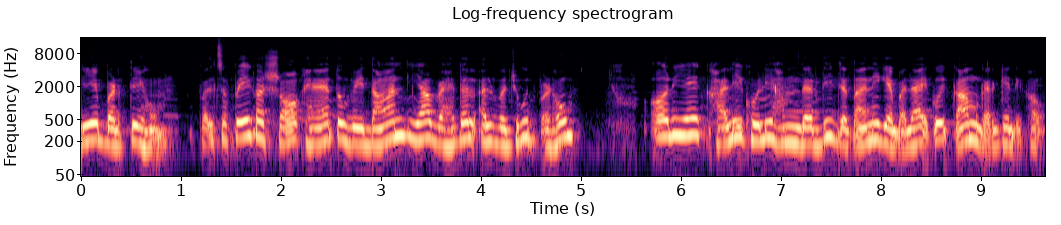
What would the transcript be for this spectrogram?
लिए बढ़ते हो? फ़लसफ़े का शौक़ है तो वेदांत या वहदल अलवजूद पढ़ो और ये खाली खोली हमदर्दी जताने के बजाय कोई काम करके दिखाओ।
